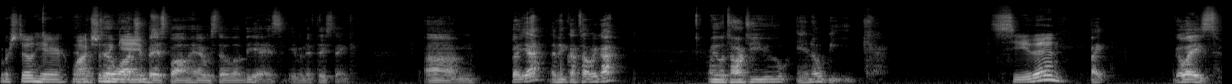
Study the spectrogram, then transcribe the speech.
We're still here And we're watching still the watching games. baseball. Yeah, we still love the A's, even if they stink. Um, but yeah, I think that's all we got. We will talk to you in a week. See you then. Bye. Go A's.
